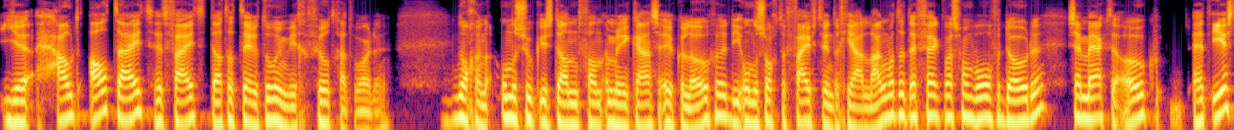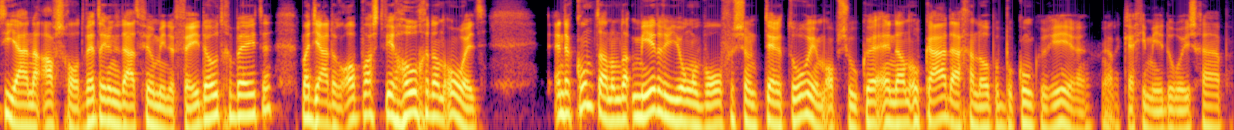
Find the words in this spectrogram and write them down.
je houdt altijd het feit dat dat territorium weer gevuld gaat worden. Nog een onderzoek is dan van Amerikaanse ecologen. Die onderzochten 25 jaar lang wat het effect was van wolvendoden. Zij merkten ook, het eerste jaar na afschot werd er inderdaad veel minder vee doodgebeten. Maar het jaar erop was het weer hoger dan ooit. En dat komt dan omdat meerdere jonge wolven zo'n territorium opzoeken en dan elkaar daar gaan lopen beconcurreren. Ja, dan krijg je meer dode schapen.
